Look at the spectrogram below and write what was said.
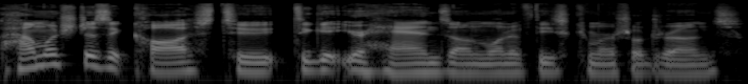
how much does it cost to to get your hands on one of these commercial drones?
